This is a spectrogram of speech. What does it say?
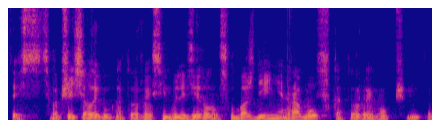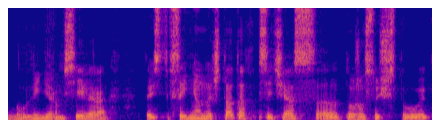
То есть вообще человеку, который символизировал освобождение рабов, который, в общем-то, был лидером Севера – то есть в Соединенных Штатах сейчас э, тоже существует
